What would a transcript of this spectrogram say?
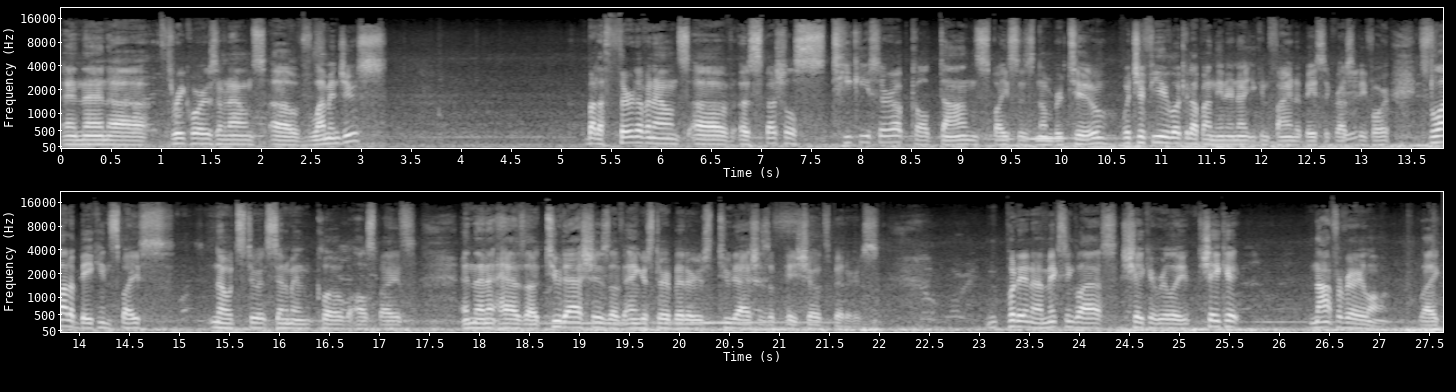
and then uh, three quarters of an ounce of lemon juice, about a third of an ounce of a special tiki syrup called Don Spices Number Two, which if you look it up on the internet, you can find a basic recipe for. It's a lot of baking spice notes to it: cinnamon, clove, allspice, and then it has uh, two dashes of Angostura bitters, two dashes of Peychaud's bitters. Put in a mixing glass, shake it really, shake it, not for very long, like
